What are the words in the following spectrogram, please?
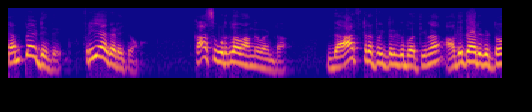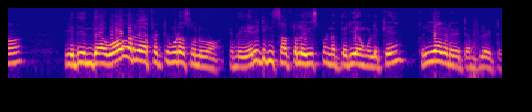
டெம்ப்ளேட் இது. ஃப்ரீயாக கிடைக்கும். காசு கொடுத்துலாம் வாங்க வேண்டாம். இந்த ஆஃப்டர் எஃபெக்ட் இருக்குது பார்த்தீங்கன்னா அதுக்காக இருக்கட்டும். இது இந்த ஓவர்லே எஃபெக்ட்டும் கூட சொல்லுவோம். இந்த எடிட்டிங் சாஃப்ட்வேர் யூஸ் பண்ண தெரியும் உங்களுக்கு. ஃப்ரீயாக கிடைக்கிற டெம்ப்ளேட்டு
